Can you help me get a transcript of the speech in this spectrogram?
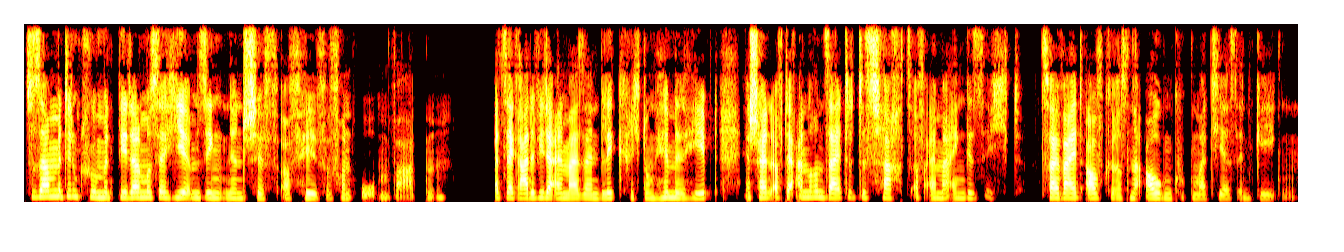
Zusammen mit den Crewmitgliedern muss er hier im sinkenden Schiff auf Hilfe von oben warten. Als er gerade wieder einmal seinen Blick Richtung Himmel hebt, erscheint auf der anderen Seite des Schachts auf einmal ein Gesicht. Zwei weit aufgerissene Augen gucken Matthias entgegen.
